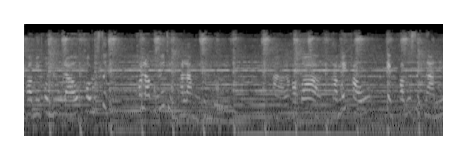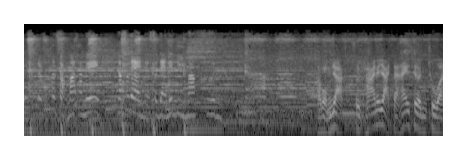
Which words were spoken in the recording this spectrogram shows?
พอมีคนดูแล้วเขารู้สึกเขารับรู้ถึงพลังของคนดู เขาก็ทำให้เขาเก็บความรู้สึกนั้น แล้วมันสามารถทำให้นักแสดงเนี่ยแสดงได้ดีมากขึ้นค่ะครับผมอยากสุดท้ายเนี่ยอยากจะให้เชิญชวน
